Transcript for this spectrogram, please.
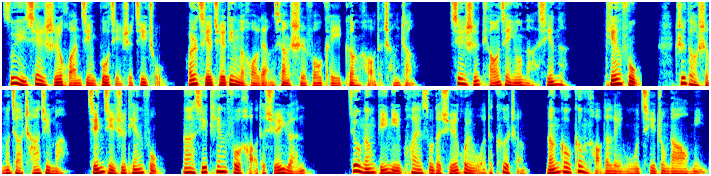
所以现实环境不仅是基础，而且决定了后两项是否可以更好的成长。现实条件有哪些呢？天赋，知道什么叫差距吗？仅仅是天赋，那些天赋好的学员，就能比你快速的学会我的课程，能够更好的领悟其中的奥秘，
